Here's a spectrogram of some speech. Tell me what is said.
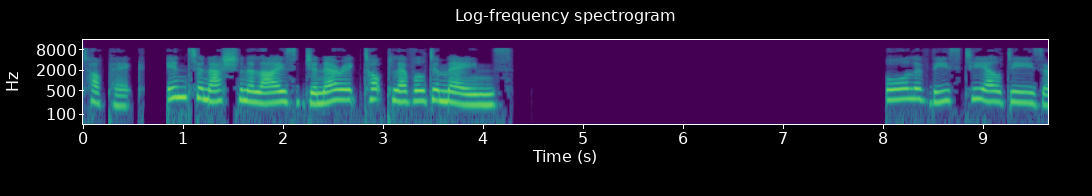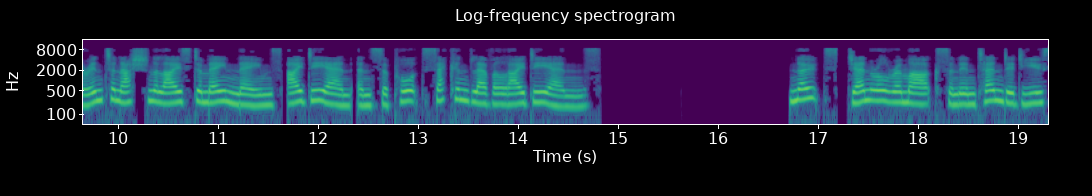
Topic: Internationalized generic top-level domains. All of these TLDs are internationalized domain names (IDN) and support second-level IDNs. Notes, general remarks and intended use.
